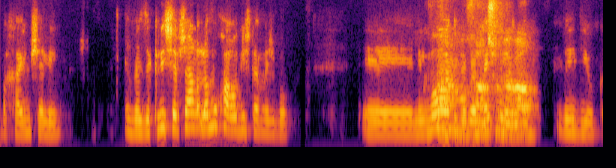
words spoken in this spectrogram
בחיים שלי. וזה כלי שאפשר, לא מאוחר עוד להשתמש בו. ללמוד ובאמת... לא דבר. בדיוק.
